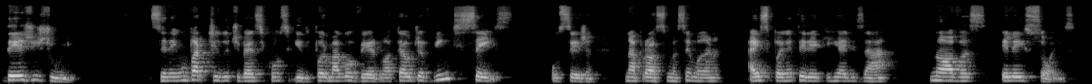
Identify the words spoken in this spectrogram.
desde julho. Se nenhum partido tivesse conseguido formar governo até o dia 26, ou seja, na próxima semana, a Espanha teria que realizar novas eleições.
